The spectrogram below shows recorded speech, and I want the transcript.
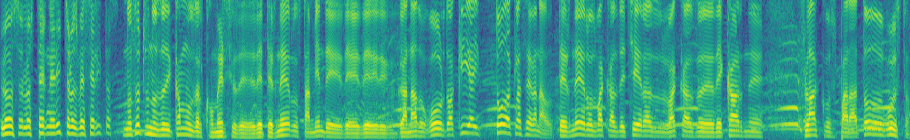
los, los terneritos, los becerritos. Nosotros nos dedicamos al comercio de, de terneros, también de, de- de ganado gordo. Aquí hay toda clase de ganado. Terneros, vacas lecheras, vacas eh, de carne, flacos, para todo gusto.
